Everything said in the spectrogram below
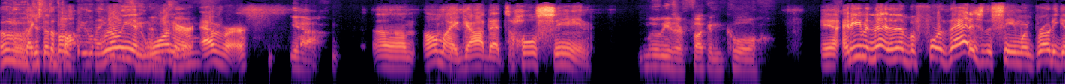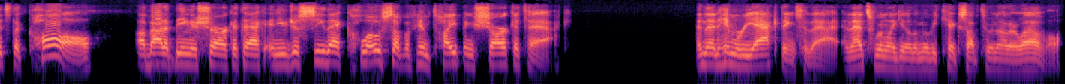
oh, like just the, the, most brilliant between them oner two. ever. Yeah, Um, oh my god, that whole scene. Movies are fucking cool. Yeah, and even then, and then before that is the scene when Brody gets the call about it being a shark attack, and you just see that close up of him typing shark attack, and then him reacting to that, and that's when like you know the movie kicks up to another level,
